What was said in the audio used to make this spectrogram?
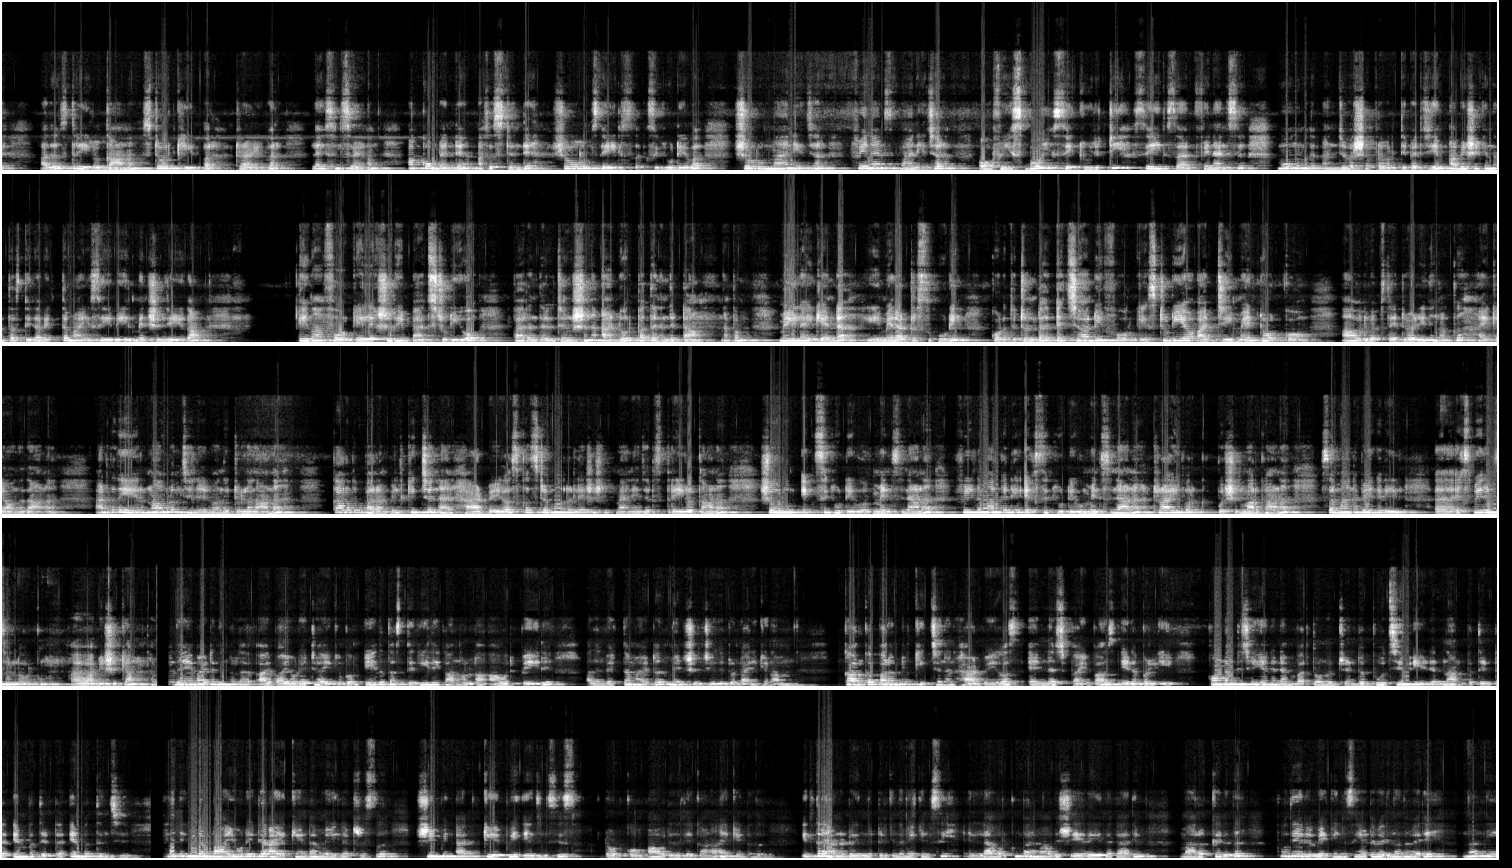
അത് സ്ത്രീകൾക്കാണ്. സ്റ്റോർ കീപ്പർ ഡ്രൈവർ ലൈസൻസ് വേണം. Accountant assistant showroom sales executive showroom manager finance manager office boy security sales and ഫിനാൻസിൽ മൂന്ന് മുതൽ അഞ്ച് വർഷ പ്രവൃത്തി പരിചയം അപേക്ഷിക്കുന്ന തസ്തിക വ്യക്തമായി സി വിയിൽ മെൻഷൻ ചെയ്യുക. ഇവ four K luxury bath studio Paranthal junction Adoor Pathanamthitta. അപ്പം മെയിൽ അയക്കേണ്ട ഇമെയിൽ അഡ്രസ്സ് കൂടി കൊടുത്തിട്ടുണ്ട് H R D four K studio at Gmail dot com ആ ഒരു വെബ്സൈറ്റ് വഴി നിങ്ങൾക്ക് അയക്കാവുന്നതാണ്. അടുത്തത് എറണാകുളം ജില്ലയിൽ വന്നിട്ടുള്ളതാണ്. Karuthapparambil kitchen and hardwares customer relationship manager സ്ത്രീകൾക്കാണ്. Showroom executive മെൻസിനാണ് ഫീൽഡ് മാർക്കറ്റിംഗ് എക്സിക്യൂട്ടീവ് മെൻസിനാണ് ഡ്രൈവർ പുരുഷന്മാർക്കാണ്. സമാന മേഖലയിൽ എക്സ്പീരിയൻസ് ഉള്ളവർക്കും അപേക്ഷിക്കാം. ദയവായിട്ട് നിങ്ങൾ ബയോഡേറ്റ അയക്കുമ്പം ഏത് തസ്തികയിലേക്കാണെന്നുള്ള ആ ഒരു പേര് അതിൽ വ്യക്തമായിട്ട് mention ചെയ്തിട്ടുണ്ടായിരിക്കണം. Karukapparambil kitchen and hardwares N H bypass Edappally. Contact ചെയ്യാൻ നമ്പർ തൊണ്ണൂറ്റി രണ്ട് പൂജ്യം ഏഴ് നാൽപ്പത്തെട്ട് എൺപത്തെട്ട് എൺപത്തഞ്ച്. ഇത് നിങ്ങളുടെ ബയോഡേറ്റ അയക്കേണ്ട mail address Shibin at K P agencies dot com ആ ഒരു ഇതിലേക്കാണ് അയക്കേണ്ടത്. ഇത്രയാണ് കേട്ടോ ഇന്നിട്ടിരിക്കുന്ന വേക്കൻസി എല്ലാവർക്കും പരമാവധി ഷെയർ ചെയ്യുന്ന കാര്യം മറക്കരുത്. പുതിയൊരു വേക്കൻസി ആയിട്ട് വരുന്നത് വരെ നന്ദി.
